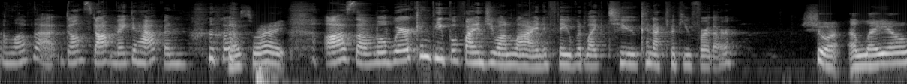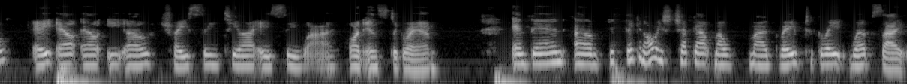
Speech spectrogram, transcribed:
I love that. Don't stop, make it happen. That's right. awesome. Well, where can people find you online if they would like to connect with you further? Sure. Alleo, A L L E O, Tracy, T R A C Y, on Instagram. And then um, they can always check out my, my Grave to Great website,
